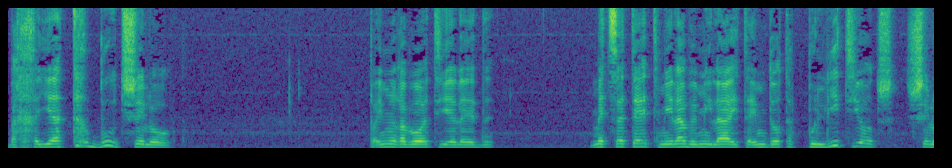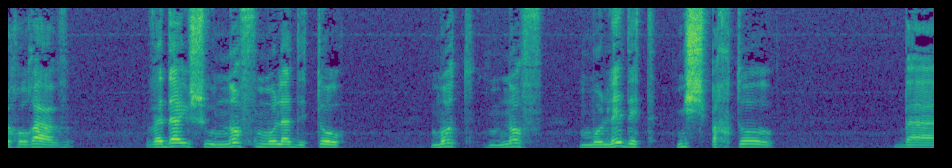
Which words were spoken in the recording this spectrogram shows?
בחיי התרבות שלו. פעמים רבות ילד מצטט מילה במילה את העמדות הפוליטיות של הוריו, ודאי שהוא נוף מולדתו, מות, נוף מולדת משפחתו בתחום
